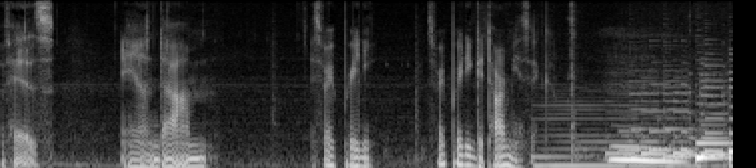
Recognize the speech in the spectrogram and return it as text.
of his. And um, it's very pretty. It's very pretty guitar music. That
